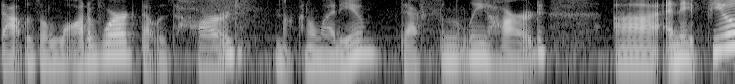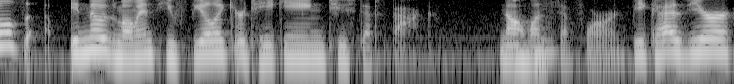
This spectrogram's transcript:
That was a lot of work. That was hard. I'm not going to lie to you. Definitely hard. Uh, and it feels, in those moments, you feel like you're taking two steps back, not mm-hmm. one step forward because you're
